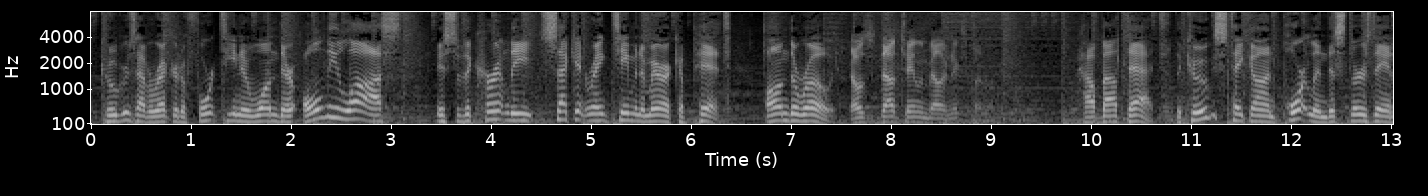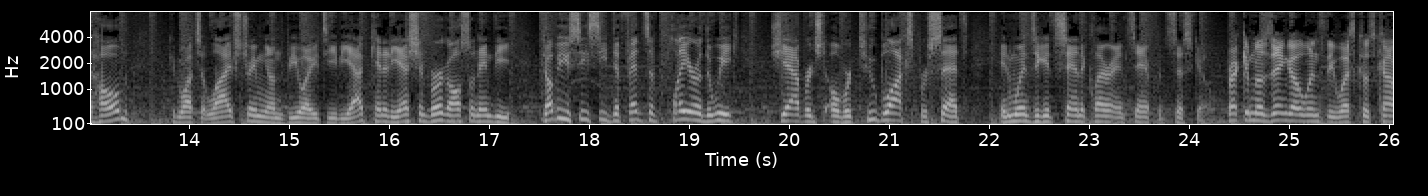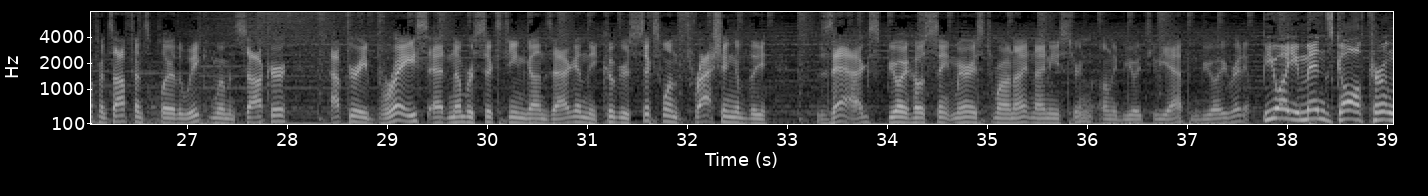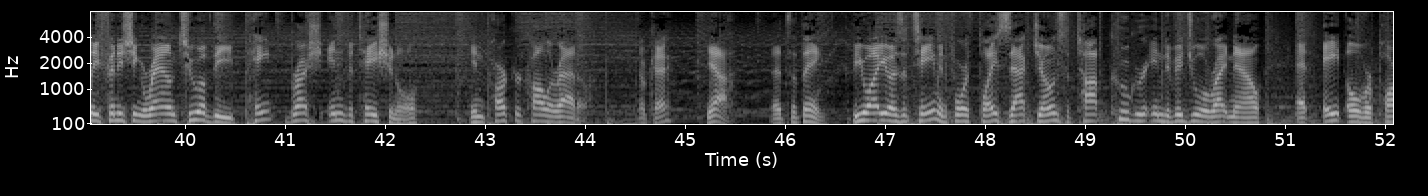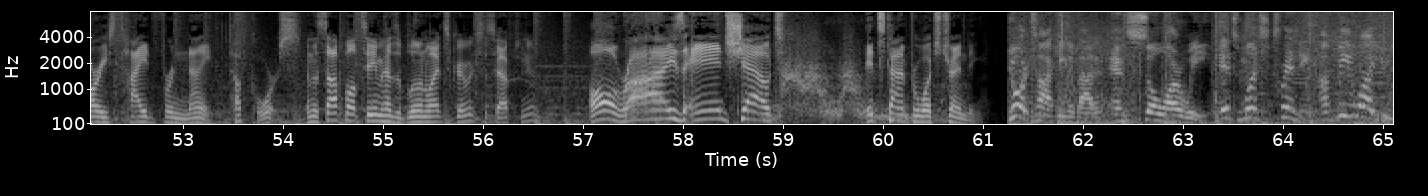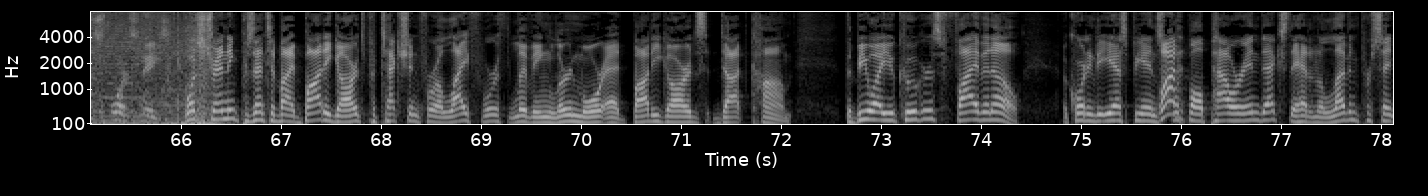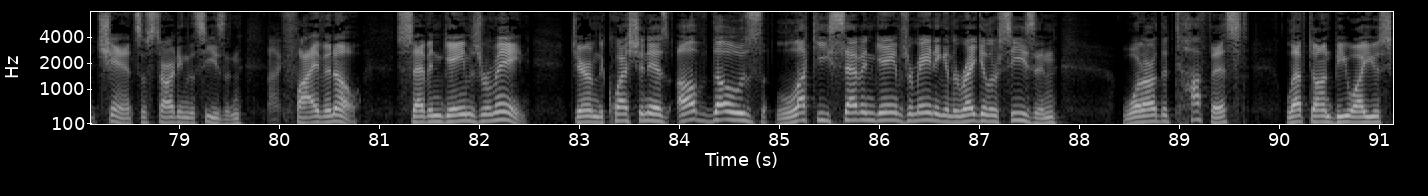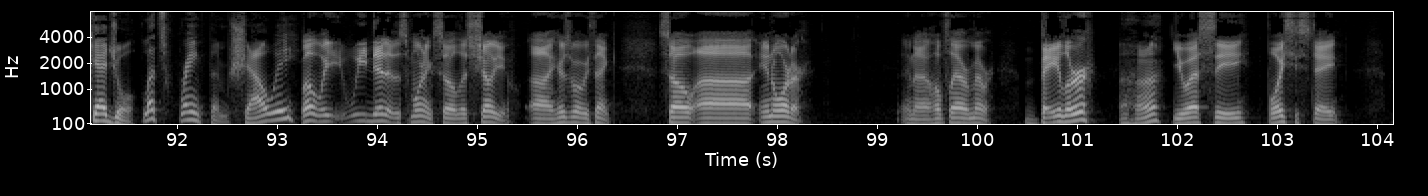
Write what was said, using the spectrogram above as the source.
Cougars have a record of 14 and one. Their only loss is to the currently second-ranked team in America, Pitt. on the road. That was without Taylor Ballard Nix, by the way. How about that? The Cougs take on Portland this Thursday at home. You can watch it live streaming on the BYU TV app. Kennedy Eschenberg also named the WCC Defensive Player of the Week. She averaged over two blocks per set in wins against Santa Clara and San Francisco. Brecken Mozingo wins the West Coast Conference Offensive Player of the Week in women's soccer after a brace at number 16 Gonzaga and the Cougars' 6 1 thrashing of the Zags. BYU hosts St. Mary's tomorrow night, 9 Eastern, on the BYU TV app and BYU Radio. BYU men's golf currently finishing round two of the Paintbrush Invitational in Parker, Colorado. Okay. Yeah, that's the thing. BYU as a team in fourth place. Zach Jones, the top Cougar individual right now, at eight over par. He's tied for ninth. Tough course. And the softball team has a blue and white scrimmage this afternoon. All rise and shout. It's time for What's Trending. You're talking about it, and so are we. It's what's trending on BYU Sports Nation. What's Trending presented by Bodyguards, protection for a life worth living. Learn more at bodyguards.com. The BYU Cougars, 5 and 0. According to ESPN's What? Football Power Index, they had an 11% chance of starting the season 5 and 0. 7 games remain. Jeremy, the question is of those lucky 7 games remaining in the regular season, what are the toughest left on BYU's schedule? Let's rank them, shall we? Well, we, we did it this morning, so let's show you. Uh, here's what we think. So, uh, in order, and uh, hopefully I remember Baylor, Uh-huh. USC, Boise State,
